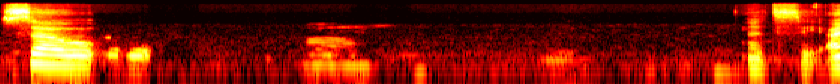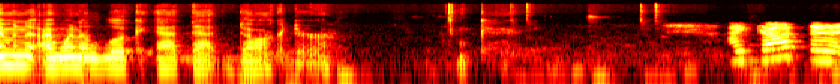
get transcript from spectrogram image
So let's see. I'm gonna I want to look at that doctor. Okay. I got the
